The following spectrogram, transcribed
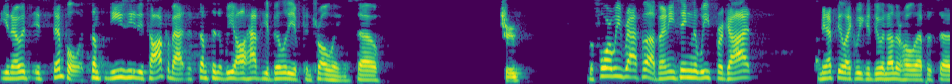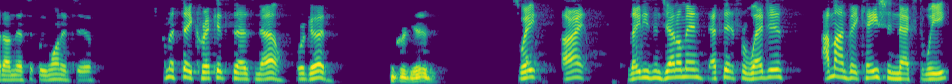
You know, it, it's simple. It's something easy to talk about. And it's something that we all have the ability of controlling. So, true. Before we wrap up, anything that we forgot? I mean, I feel like we could do another whole episode on this if we wanted to. I'm going to say Cricket says no. We're good. We're good. Sweet. All right. Ladies and gentlemen, that's it for wedges. I'm on vacation next week.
